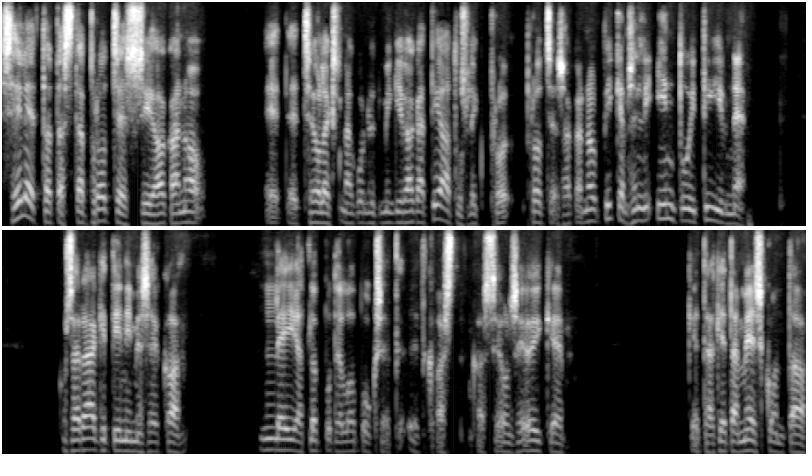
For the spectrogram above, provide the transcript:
selettää sitä prosessia, aga no, että et se oleks nagu nyt mingi väga teaduslik pro, protsess, aga no pigem selline intuitiivne, kun sä räägit inimesega, leiad lõppude lopuksi, että et kas, kas se on se oikea, ketä, ketä meskontaa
